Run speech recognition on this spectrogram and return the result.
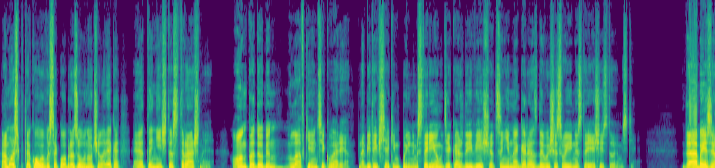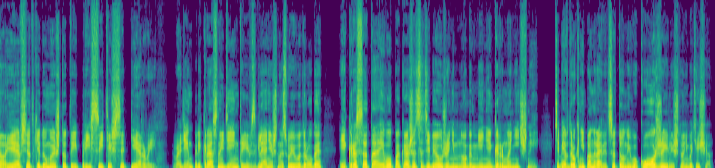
А мозг такого высокообразованного человека — это нечто страшное. Он подобен лавке антиквария, набитой всяким пыльным старьем, где каждая вещь оценена гораздо выше своей настоящей стоимости. Да, Безил, я все-таки думаю, что ты присытишься первый. В один прекрасный день ты взглянешь на своего друга, и красота его покажется тебе уже немного менее гармоничной. Тебе вдруг не понравится тон его кожи или что-нибудь еще.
